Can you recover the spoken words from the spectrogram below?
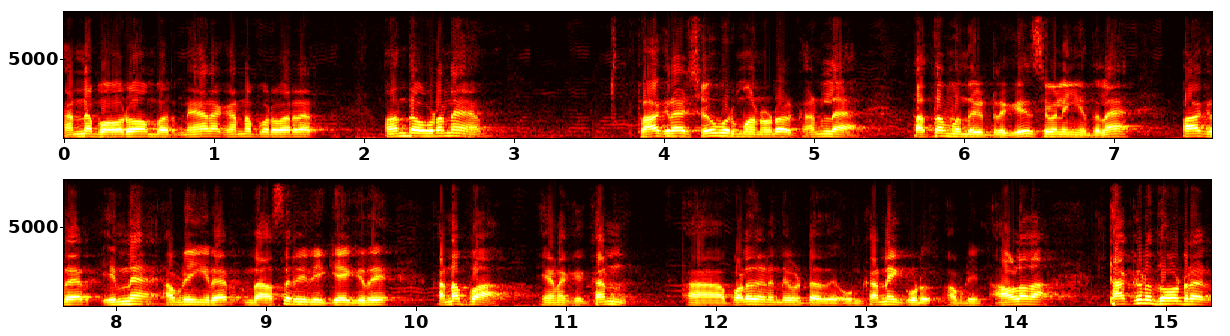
கண்ணப்ப வருவான் பார். நேராக கண்ணப்பர் வர்றார். வந்த உடனே பார்க்குறார் சிவபெருமானோட ஒரு கண்ணில் ரத்தம் வந்துக்கிட்டு இருக்கு சிவலிங்கத்தில். பார்க்குறார் என்ன? அப்படிங்கிறார். இந்த அசரீரி கேட்குது கண்ணப்பா எனக்கு கண் பழுதடைந்து விட்டது. உன் கண்ணை கொடு அப்படின்னு. அவ்வளோதான் டக்குன்னு தோன்றார்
